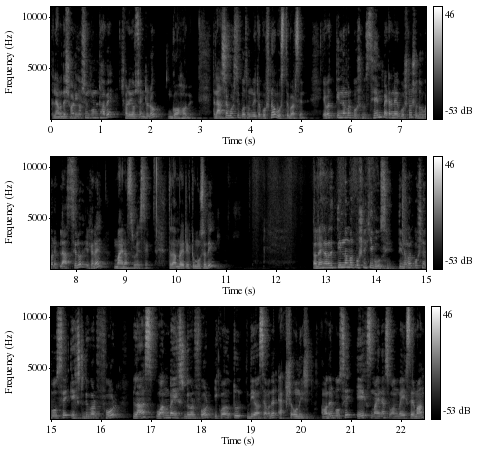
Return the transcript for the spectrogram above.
তাহলে আমাদের সঠিক অপশন কোনটা হবে? সঠিক অপশন এটারও গ হবে। তাহলে আশা করছি প্রথম দুইটা প্রশ্ন বুঝতে পারছেন। এবার তিন নম্বর প্রশ্ন সেম প্যাটার্নের প্রশ্ন, শুধু ওখানে প্লাস ছিল, এখানে মাইনাস রয়েছে। তাহলে আমরা এটা একটু মুছে দিই। তাহলে দেখেন আমাদের তিন নম্বর প্রশ্নে কি বলছে? তিন নম্বর প্রশ্নে বলছে x to the power four plus one by x to the power four equal to দেওয়া আছে আমাদের একশো উনিশ। আমাদের বলছে এক্স মাইনাস ওয়ান বাই এক্সের মান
